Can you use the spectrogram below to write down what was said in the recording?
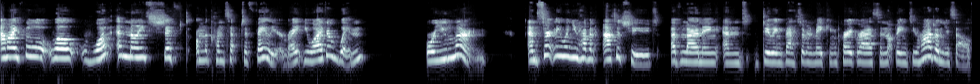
And I thought, well, what a nice shift on the concept of failure, right? You either win or you learn. And certainly when you have an attitude of learning and doing better and making progress and not being too hard on yourself,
